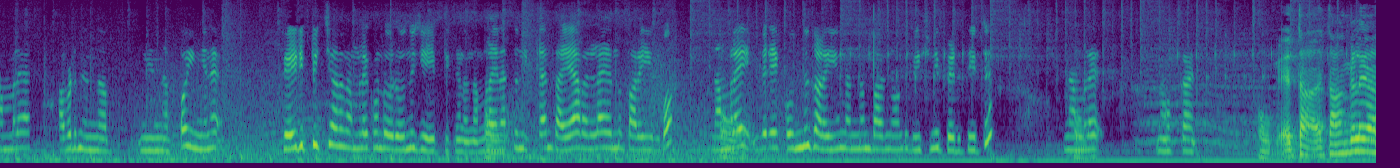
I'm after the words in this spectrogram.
നമ്മളെ അവിടെ നിന്ന നിന്നപ്പോ ഇങ്ങനെ പേടിപ്പിച്ചാണ് നമ്മളെ കൊണ്ട് ഓരോന്ന് ചെയ്യിപ്പിക്കണം നമ്മൾ. അതിനകത്ത് നിൽക്കാൻ തയ്യാറല്ല എന്ന് പറയുമ്പോൾ നമ്മളെ ഇവരെ കൊന്നു കളയും എന്നും പറഞ്ഞുകൊണ്ട് ഭീഷണിപ്പെടുത്തിയിട്ട് നമ്മളെ നോക്കാൻ. ഓക്കെ. താങ്കളെ ആ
